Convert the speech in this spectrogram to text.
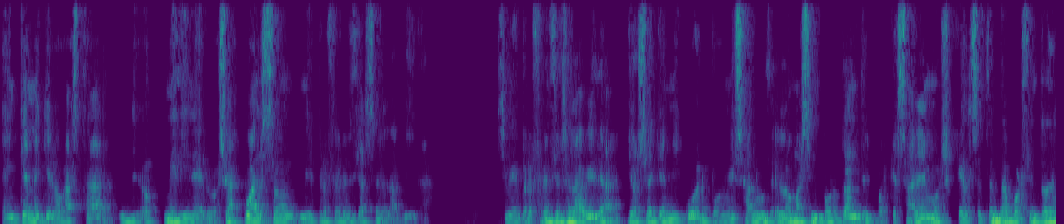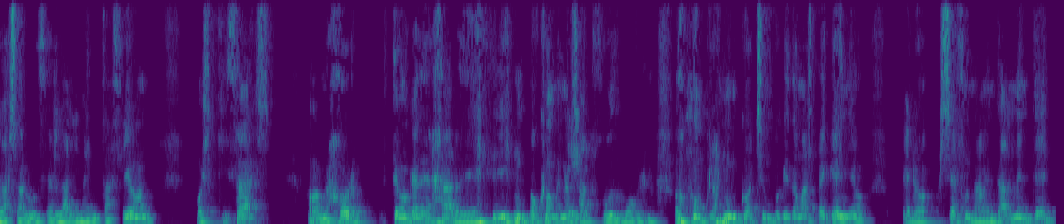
en qué me quiero gastar mi dinero, o sea, cuáles son mis preferencias en la vida si mi preferencia es en la vida, yo sé que mi cuerpo, mi salud es lo más importante porque sabemos que el 70% de la salud es la alimentación, pues quizás a lo mejor tengo que dejar de ir un poco menos al fútbol o comprar un coche un poquito más pequeño, pero sé fundamentalmente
